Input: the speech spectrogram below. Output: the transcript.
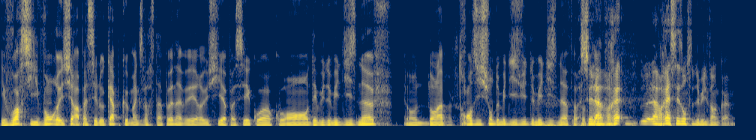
et voir s'ils vont réussir à passer le cap que Max Verstappen avait réussi à passer quoi, au courant début 2019, dans, dans la transition 2018-2019 à peu C'est la vraie, la vraie saison, c'est 2020 quand même.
